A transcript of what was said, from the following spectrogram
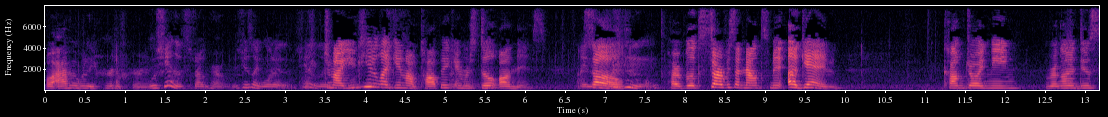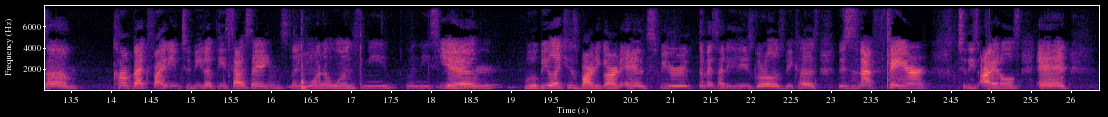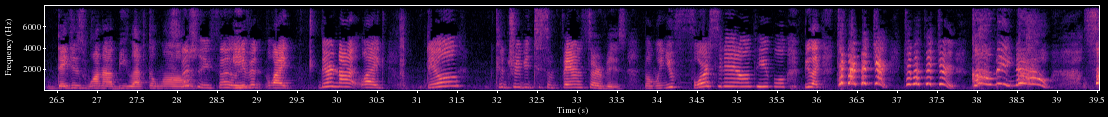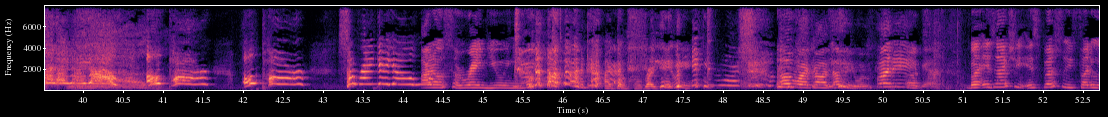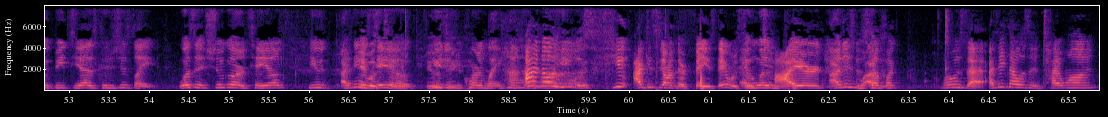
Well, I haven't really heard of her. Well, she has a strong power. She's like one of the. She has Tonight, you keep like getting off topic, and we're still on this. I know. Public service announcement again. Come join me. We're gonna do some comeback fighting to beat up these Sasaengs. like one on ones me when he speared Yeah. her. We'll be like his bodyguard and spear the mess out of these girls because this is not fair to these idols and they just wanna be left alone. Especially if I even like they're not like they'll contribute to some fan service, but when you forcing it in on people, be like, take my picture, take my picture, call me now, Sarayayo, Opar, Opar, Sarangayo. I don't surrender you anymore. I don't surrender you anymore. Oh my god, that was funny. okay, but it's actually especially funny with BTS because it's just like was it Suga or Taeyong? He, I think It it was. Taeyong. He was just recording like. Ha, ha, I know he was. He, I can see on their face they were so when- tired I just and stuff like. Where was that? I think that was in Taiwan,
